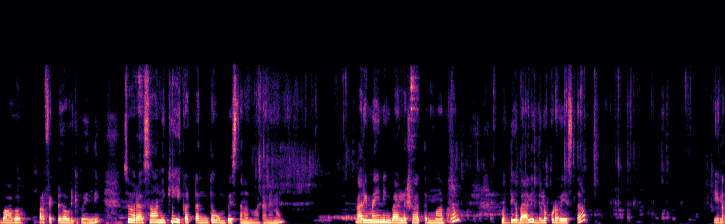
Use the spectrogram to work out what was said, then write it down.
బాగా పర్ఫెక్ట్గా ఉడికిపోయింది. సో రసానికి ఈ కట్ అంతా వంపేస్తాను అనమాట నేను. ఆ రిమైనింగ్ బ్యాళ్ళ శాతం మాత్రం కొద్దిగా బ్యాల్ ఇందులో కూడా వేస్తా. ఇలా.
